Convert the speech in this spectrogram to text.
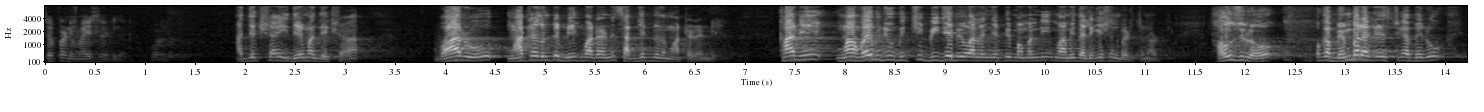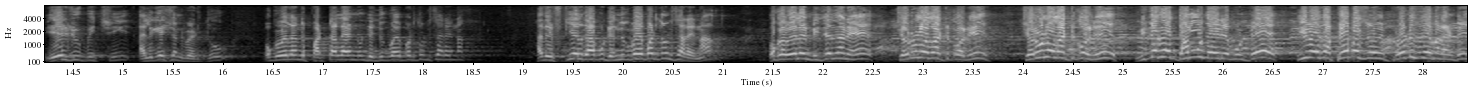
చెప్పండి మహేష్ రెడ్డి గారు. అధ్యక్ష ఇదేం అధ్యక్ష? వారు మాట్లాడుతుంటే మీకు మాట్లాడండి సబ్జెక్ట్ మీద మాట్లాడండి. కానీ మా వైపు చూపించి బీజేపీ వాళ్ళని చెప్పి మమ్మల్ని మా మీద అలిగేషన్ పెడుతున్నాడు. హౌస్లో ఒక మెంబర్ అగేన్స్ట్గా మీరు ఏలు చూపించి అలిగేషన్ పెడుతూ ఒకవేళ అంటే పట్టా ల్యాండ్ ఉంటే ఎందుకు భయపడుతుంది సార్ ఆయన? అది ఎఫ్టీఎల్ కాకుండా ఎందుకు భయపడుతుంది సార్ ఆయన? ఒకవేళ నిజంగానే చెరువులో కట్టుకొని చెరువులో కట్టుకొని నిజంగా దమ్ము ధైర్యం ఉంటే ఈరోజు ఆ పేపర్స్ ప్రొడ్యూస్ చేయమనండి.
